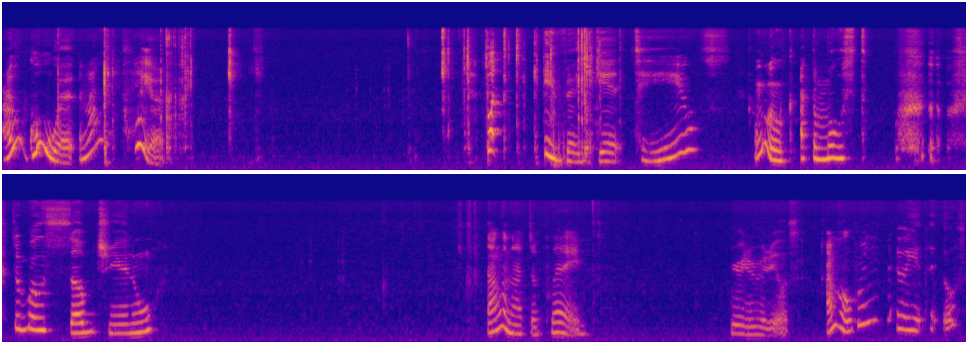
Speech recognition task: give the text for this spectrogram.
I will Google it and I will play it. But if I get tails, I'm gonna look at the most the most sub channel. I'm gonna have to play reader videos. I'm hoping I get tails.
